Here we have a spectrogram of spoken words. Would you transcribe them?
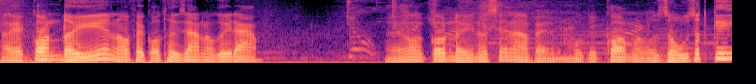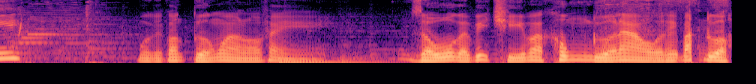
Là cái con đấy ấy, nó phải có thời gian nó gây đam đấy con con đấy nó sẽ là phải một cái con mà nó giấu rất kỹ. Một cái con tướng mà nó phải giấu ở cái vị trí mà không đứa nào có thể bắt được.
